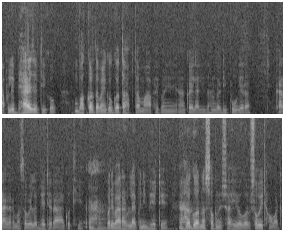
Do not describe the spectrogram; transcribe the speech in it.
आफूले भ्याए जतिको भर्खर तपाईँको गत हप्ता म आफै पनि कैलाली धनगढी पुगेर कारागारमा सबैलाई भेटेर आएको थिएँ। परिवारहरूलाई पनि भेटेँ र गर्न सक्ने सहयोगहरू सबै ठाउँबाट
